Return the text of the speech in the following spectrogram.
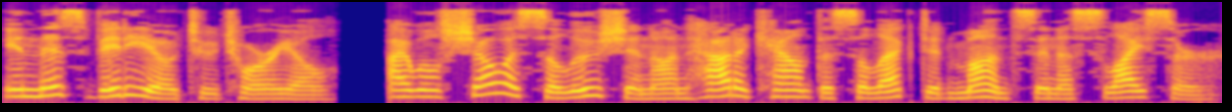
In this video tutorial, I will show a solution on how to count the selected months in a slicer.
